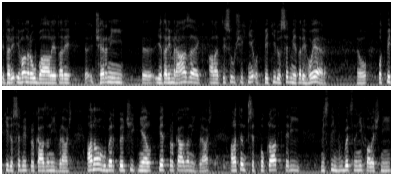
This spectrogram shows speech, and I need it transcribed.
Je tady Ivan Roubal, je tady eh, Černý, eh, je tady Mrázek, ale ty jsou všichni od pěti do sedmi, je tady Hojer, jo? od pěti do sedmi prokázaných vražd. Ano, Hubert Pilčík měl pět prokázaných vražd, ale ten předpoklad, který myslím vůbec není falešný,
